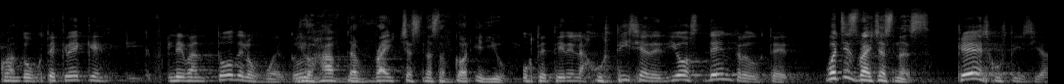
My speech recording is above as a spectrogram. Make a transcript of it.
cuando usted cree que levantó de los muertos, you have the righteousness of God in you. usted tiene la justicia de Dios dentro de usted. What is righteousness? ¿Qué es justicia?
